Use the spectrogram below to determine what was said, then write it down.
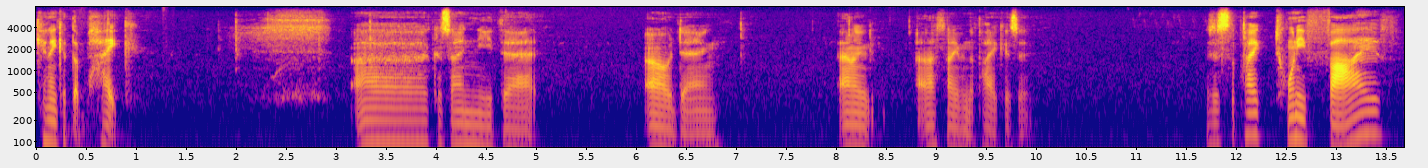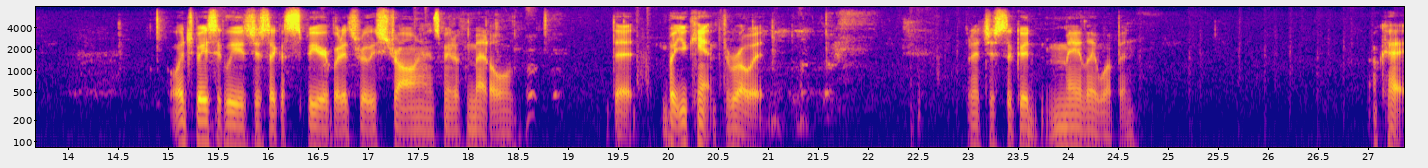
can I get the pike? Uh, cause I need that. Oh dang. I don't. Uh, that's not even the pike, is it? Is this the pike? 25? Which basically is just like a spear, but it's really strong and it's made of metal. That, but you can't throw it. But it's just a good melee weapon. Okay.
